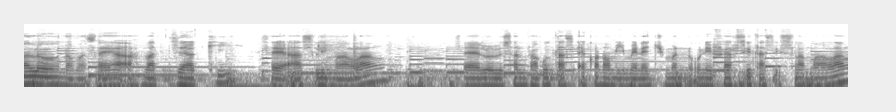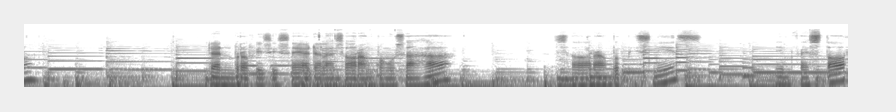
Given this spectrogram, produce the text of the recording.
Halo, nama saya Ahmad Zaki. Saya asli Malang. Saya lulusan Fakultas Ekonomi Manajemen Universitas Islam Malang. Dan profesi saya adalah seorang pengusaha, seorang pebisnis, investor,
